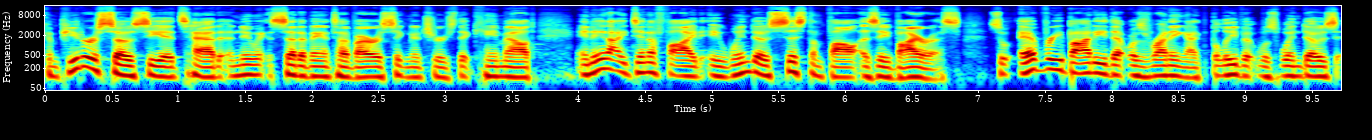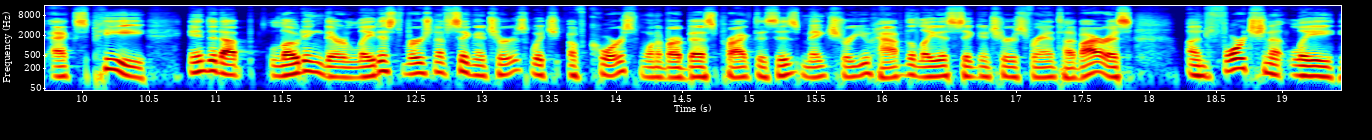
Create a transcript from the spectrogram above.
Computer Associates had a new set of antivirus signatures that came out, and it identified a Windows system file as a virus. So everybody that was running, I believe it was Windows XP, ended up loading their latest version of signatures, which, of course, one of our best practices, make sure you have the latest signatures for antivirus. Unfortunately,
